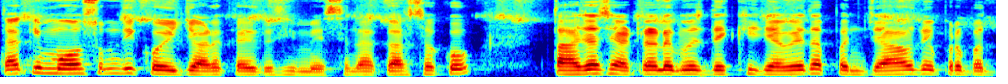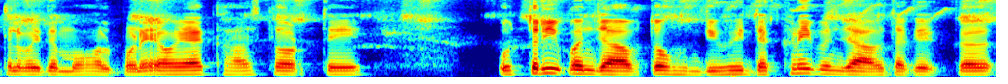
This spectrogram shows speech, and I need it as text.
ਤਾਂ ਕਿ ਮੌਸਮ ਦੀ ਕੋਈ ਜਾਣਕਾਰੀ ਤੁਸੀਂ ਮਿਸ ਨਾ ਕਰ ਸਕੋ। ਤਾਜ਼ਾ ਸੈਟੇਲਾਈਟ ਇਮੇਜ ਦੇਖੀ ਜਾਵੇ ਤਾਂ ਪੰਜਾਬ ਦੇ ਉੱਪਰ ਬੱਦਲਬਾਈ ਦਾ ਮਾਹੌਲ ਬਣਿਆ ਹੋਇਆ ਹੈ। ਖਾਸ ਤੌਰ ਤੇ ਉੱਤਰੀ ਪੰਜਾਬ ਤੋਂ ਹੁੰਦੀ ਹੋਈ, ਦੱਖਣੀ ਪੰਜਾਬ ਤੱਕ ਇੱਕ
